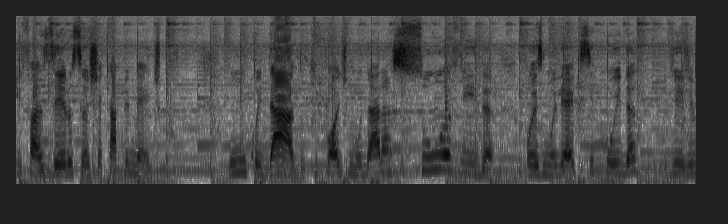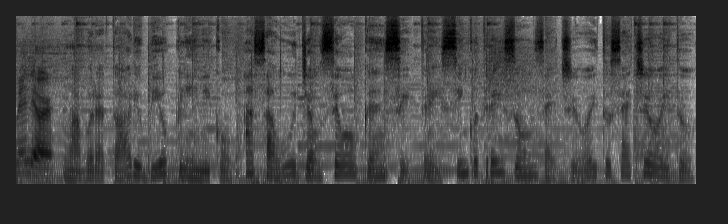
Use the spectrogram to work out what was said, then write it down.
e fazer o seu check-up médico. Um cuidado que pode mudar a sua vida, pois mulher que se cuida vive melhor. Laboratório Bioclínico. A saúde ao seu alcance. 3531 7878.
